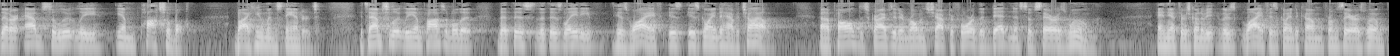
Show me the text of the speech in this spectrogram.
that are absolutely impossible by human standards. It's absolutely impossible that that this that this lady, his wife, is is going to have a child. Uh, Paul describes it in Romans chapter 4, the deadness of Sarah's womb. And yet there's going to be there's life is going to come from Sarah's womb.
